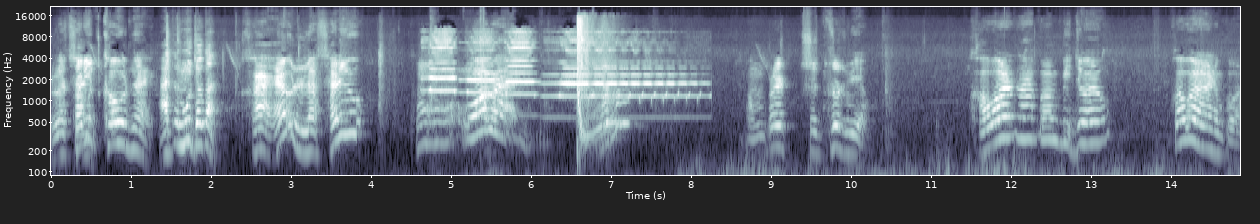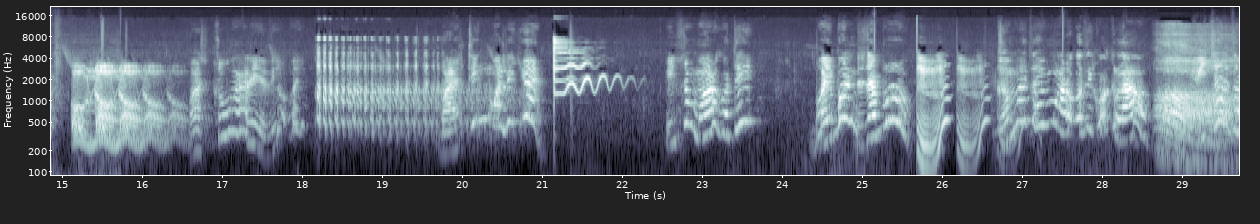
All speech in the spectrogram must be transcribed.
હવે લસડી જ ખવું જ નહીં. હા તો હું જતા. હા હે લસડ્યું કમ્પ્લીટ સીધો જ બે ખબર ના પણ બીજો આવ્યો. ખબર આની પર. વસ્તુ સારી હતી ભાઈ. બાસ્ટિંગ મળી ગયો. ને. મારો કથી ભાઈબંધ જબરો. ગમે તમે મારો કથી કોક લાવો. વિચારતો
